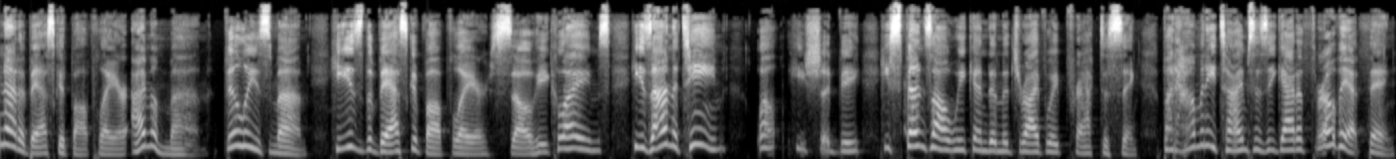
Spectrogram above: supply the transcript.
not a basketball player. I'm a mom. Billy's mom. He's the basketball player, so he claims. He's on the team. Well, he should be. He spends all weekend in the driveway practicing. But how many times has he got to throw that thing?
